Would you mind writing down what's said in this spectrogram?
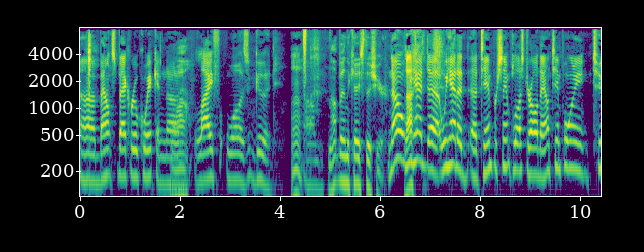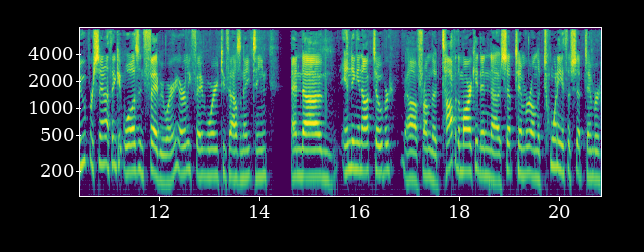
Uh, bounced back real quick, and uh, Wow. life was good. Mm. Um, Not been the case this year. no, Nah. we had uh, we had a, a 10% plus drawdown, 10.2% I think it was in February, early February 2018, and um, ending in October. Uh, from the top of the market in uh, September, on the 20th of September,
